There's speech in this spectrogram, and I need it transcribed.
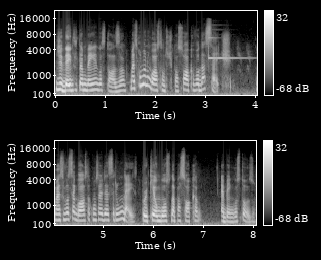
de dentro também é gostosa. Mas como eu não gosto tanto de paçoca, eu vou dar 7. Mas se você gosta, com certeza seria um 10. Porque o gosto da paçoca é bem gostoso.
